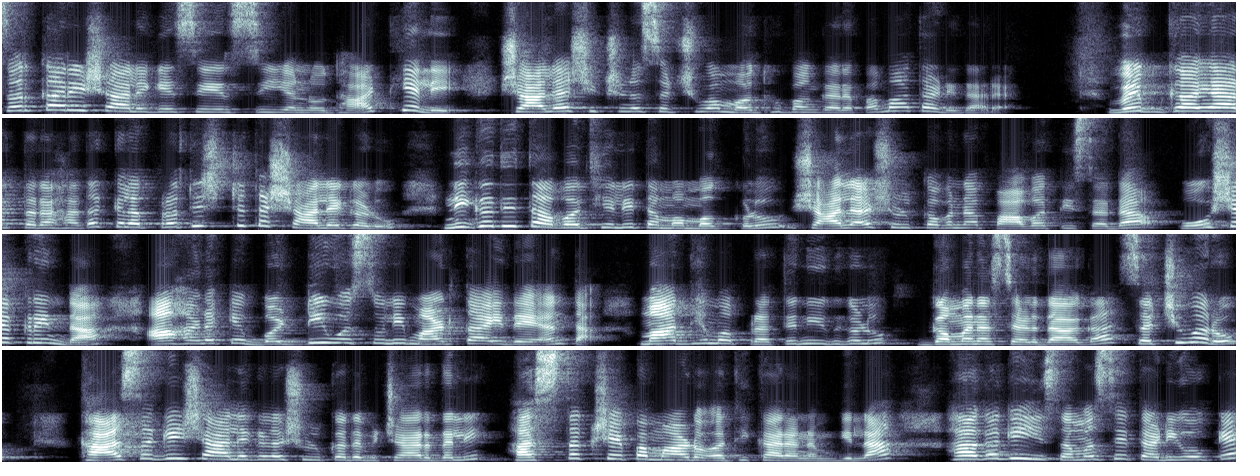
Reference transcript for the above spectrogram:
ಸರ್ಕಾರಿ ಶಾಲೆಗೆ ಸೇರಿಸಿ ಅನ್ನೋ ಧಾಟಿಯಲ್ಲಿ ಶಾಲಾ ಶಿಕ್ಷಣ ಸಚಿವ ಮಧು ಬಂಗಾರಪ್ಪ ಮಾತಾಡಿದ್ದಾರೆ. ವೆಬ್ ಗಯಾರ್ ತರಹದ ಕೆಲ ಪ್ರತಿಷ್ಠಿತ ಶಾಲೆಗಳು ನಿಗದಿತ ಅವಧಿಯಲ್ಲಿ ತಮ್ಮ ಮಕ್ಕಳು ಶಾಲಾ ಶುಲ್ಕವನ್ನ ಪಾವತಿಸದ ಪೋಷಕರಿಂದ ಆ ಹಣಕ್ಕೆ ಬಡ್ಡಿ ವಸೂಲಿ ಮಾಡ್ತಾ ಇದೆ ಅಂತ ಮಾಧ್ಯಮ ಪ್ರತಿನಿಧಿಗಳು ಗಮನ ಸೆಳೆದಾಗ ಸಚಿವರು ಖಾಸಗಿ ಶಾಲೆಗಳ ಶುಲ್ಕದ ವಿಚಾರದಲ್ಲಿ ಹಸ್ತಕ್ಷೇಪ ಮಾಡೋ ಅಧಿಕಾರ ನಮ್ಗಿಲ್ಲ. ಹಾಗಾಗಿ ಈ ಸಮಸ್ಯೆ ತಡೆಯೋಕೆ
